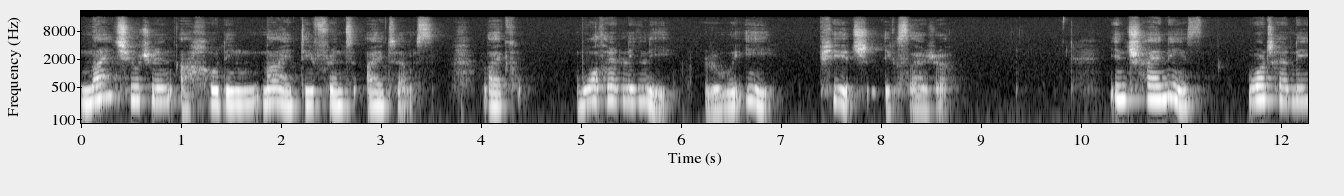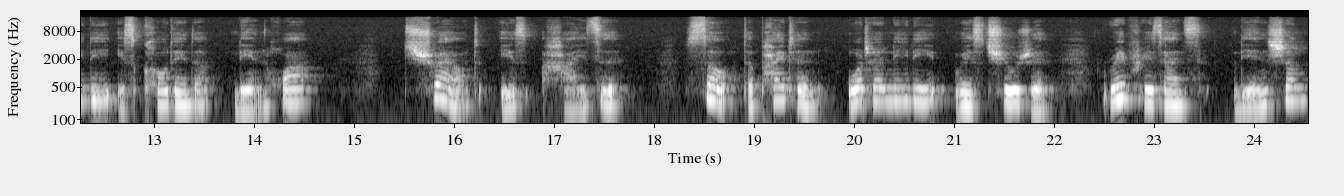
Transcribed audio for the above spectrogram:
Nine children are holding nine different items, like water lily, ru yi, peach, etc. In Chinese, water lily is called 莲花. Child is 孩子, so the pattern water lily with children represents 连生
